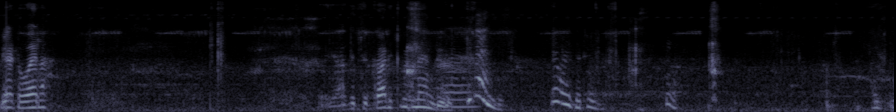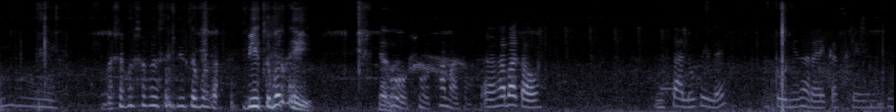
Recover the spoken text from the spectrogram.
पेट व्हायला अगं ते काडी पीठ नाही? ठेवा इथं, ठेवा. बसा बसा बसा तिथं बघा. भीत बरं काही हो? हो थांबा. अं, हा बघा हो. मी चालू केलंय. दोन्ही धरा एकाच वेळेमध्ये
